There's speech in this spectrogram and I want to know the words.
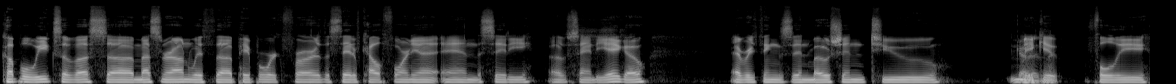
couple weeks of us uh, messing around with uh, paperwork for the state of California and the city of San Diego, everything's in motion to Go make to it fully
